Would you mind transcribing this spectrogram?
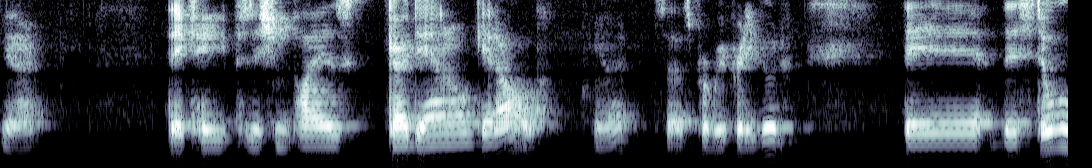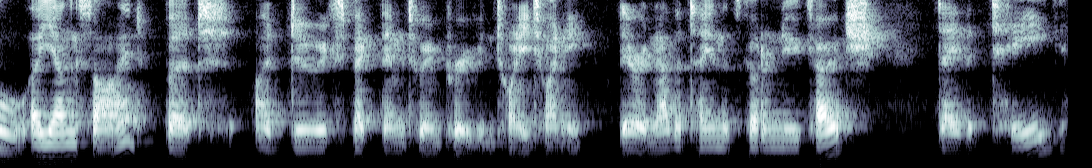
you know, their key position players go down or get old. You know, so that's probably pretty good. They're they're still a young side, but I do expect them to improve in 2020. They're another team that's got a new coach, David Teague.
